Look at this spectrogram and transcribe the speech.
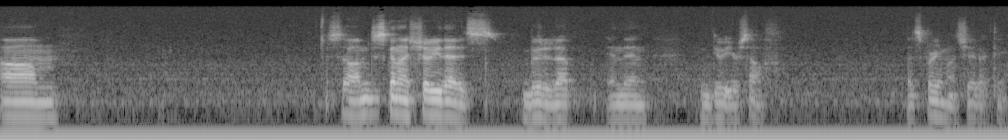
Um, so I'm just gonna show you that it's booted up, and then do it yourself. That's pretty much it, I think.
